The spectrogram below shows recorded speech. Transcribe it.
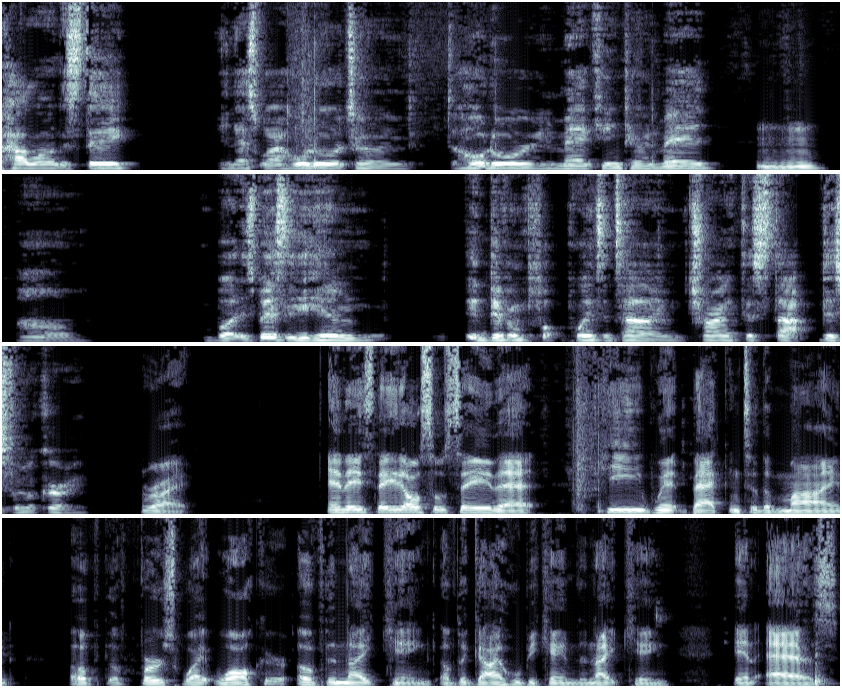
how long to stay. And that's why Hodor turned to Hodor and the Mad King turned mad. Mm-hmm. Um, but it's basically him at different points in time trying to stop this from occurring. Right. And they they also say that he went back into the mind of the first White Walker, of the Night King, of the guy who became the Night King. And as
